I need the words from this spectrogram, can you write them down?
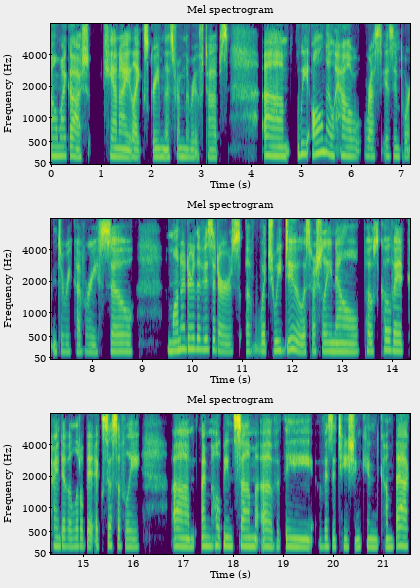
oh my gosh, can I like scream this from the rooftops? Um, we all know how rest is important to recovery. So monitor the visitors, of which we do, especially now post COVID, kind of a little bit excessively. Um, I'm hoping some of the visitation can come back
